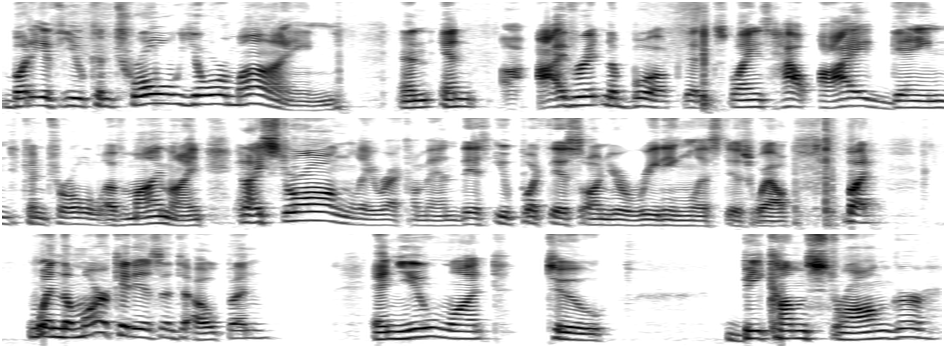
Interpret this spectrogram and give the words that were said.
But if you control your mind, and and I've written a book that explains how I gained control of my mind, and I strongly recommend this. You put this on your reading list as well. But when the market isn't open, and you want to become stronger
